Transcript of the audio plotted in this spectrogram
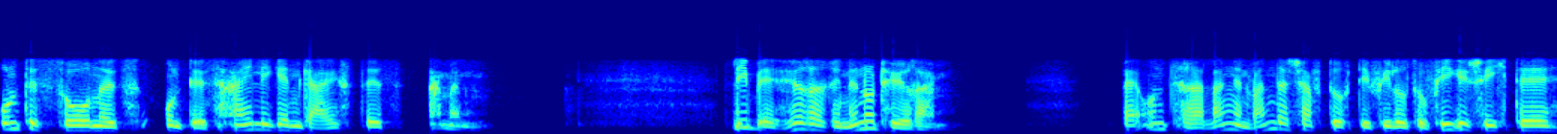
und des Sohnes und des Heiligen Geistes. Amen. Liebe Hörerinnen und Hörer, bei unserer langen Wanderschaft durch die Philosophiegeschichte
